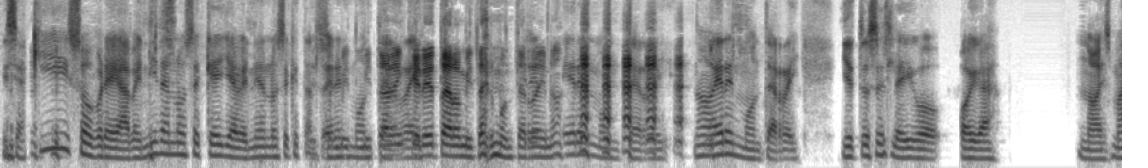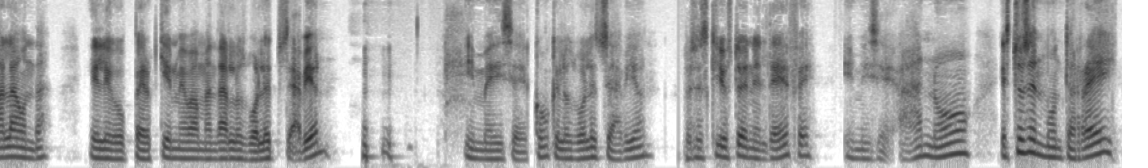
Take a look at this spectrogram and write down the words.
Dice, aquí sobre avenida no sé qué y avenida no sé qué tanto. era en Monterrey. Mitad en Querétaro, mitad en Monterrey, ¿no? Era en Monterrey. No, era en Monterrey. Y entonces le digo, oiga, no es mala onda, y le digo, ¿pero quién me va a mandar los boletos de avión? Y me dice, ¿cómo que los boletos de avión? Pues es que yo estoy en el DF. Y me dice, ah, no, esto es en Monterrey.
